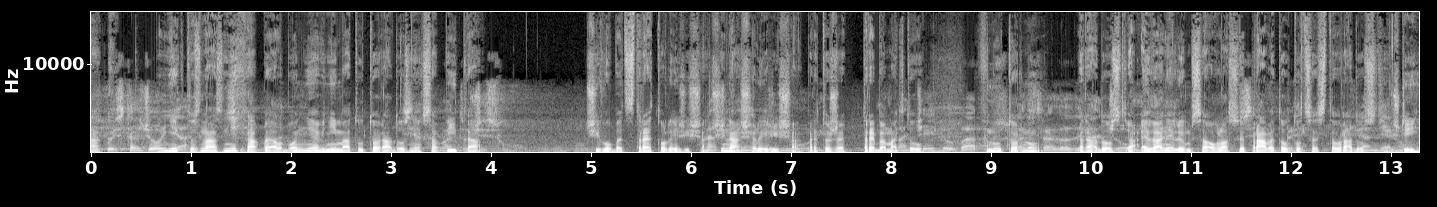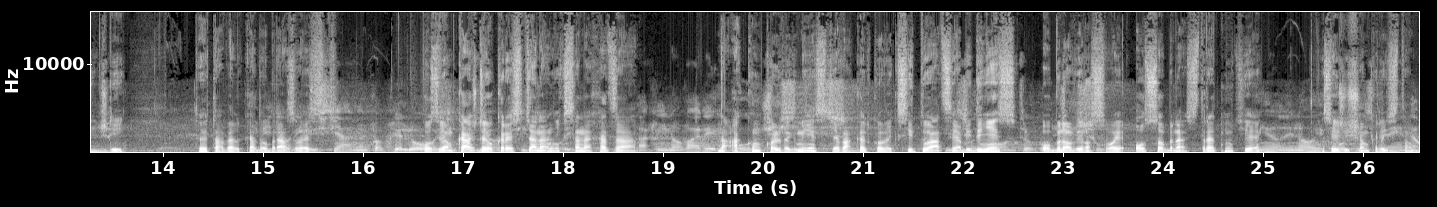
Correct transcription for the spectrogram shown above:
ak niekto z nás nechápe alebo nevníma túto radosť, nech sa pýta, či vôbec stretol Ježiša, či našiel Ježiša, pretože treba mať tú vnútornú radosť a evanelium sa ohlasuje práve touto cestou radosti. Vždy, vždy. To je tá veľká dobrá zväz. Pozývam každého kresťana, nech sa nachádza na akomkoľvek mieste, v akékoľvek situácii, aby dnes obnovil svoje osobné stretnutie s Ježišom Kristom.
